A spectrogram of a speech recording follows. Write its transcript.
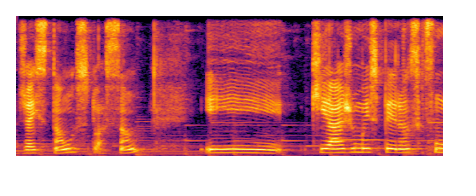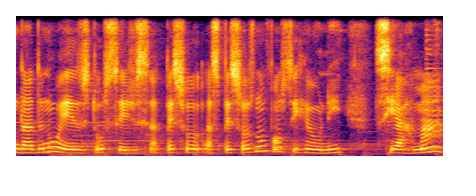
já estão a situação, e que haja uma esperança fundada no êxito, ou seja, pessoa, as pessoas não vão se reunir, se armar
